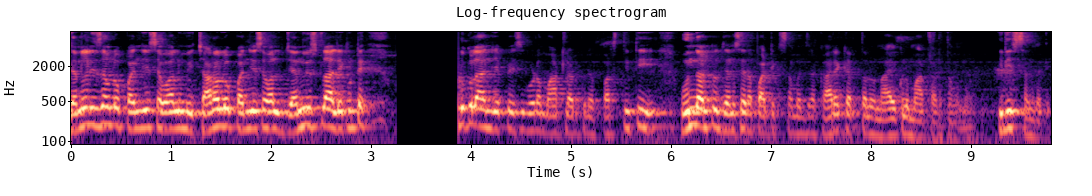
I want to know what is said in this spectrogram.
జర్నలిజంలో పనిచేసే వాళ్ళు మీ ఛానల్లో పనిచేసే వాళ్ళు జర్నలిస్ట్లా లేకుంటే కొడుకులా అని చెప్పేసి కూడా మాట్లాడుకునే పరిస్థితి ఉందంటూ జనసేన పార్టీకి సంబంధించిన కార్యకర్తలు నాయకులు మాట్లాడుతూ ఉన్నారు. ఇది సంగతి.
